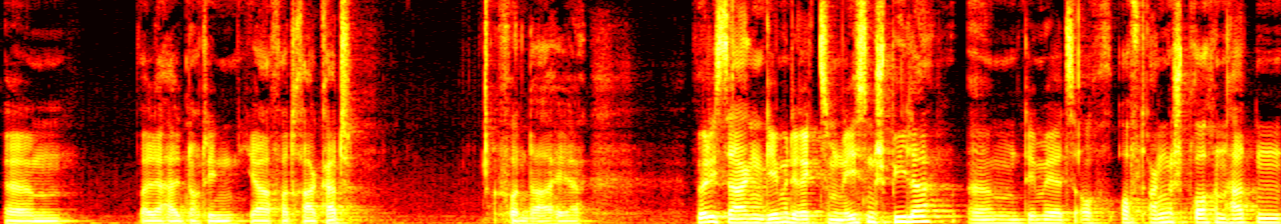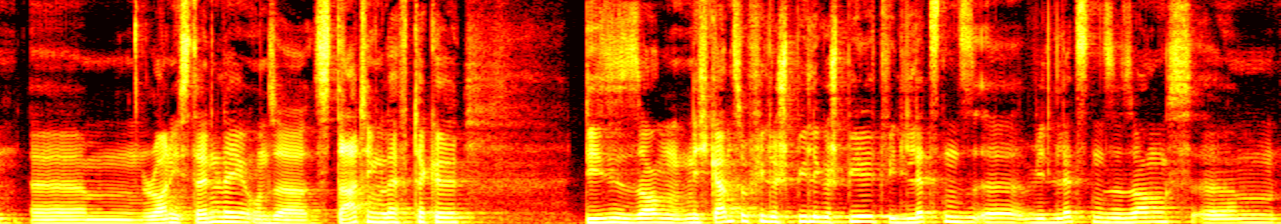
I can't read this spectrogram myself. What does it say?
ähm, weil er halt noch den Jahrvertrag hat. Von daher würde ich sagen, gehen wir direkt zum nächsten Spieler, ähm, den wir jetzt auch oft angesprochen hatten. Ähm, Ronnie Stanley, unser Starting Left Tackle. Diese Saison nicht ganz so viele Spiele gespielt wie die letzten, äh, wie die letzten Saisons, ähm,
